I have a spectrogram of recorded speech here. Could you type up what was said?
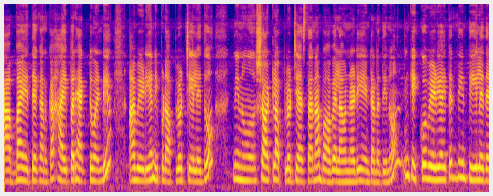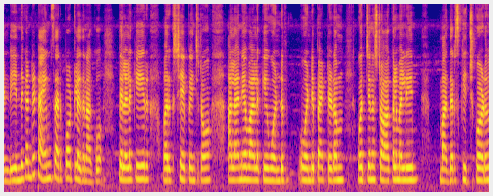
ఆ అబ్బాయి అయితే కనుక హైపర్ యాక్టివ్ అండి. ఆ వీడియోని ఇప్పుడు అప్లోడ్ చేయలేదు. నేను షార్ట్లో అప్లోడ్ చేస్తాను. ఆ బాబు ఎలా ఉన్నాడు ఏంటన్నది ఇంక ఎక్కువ వీడియో అయితే నేను తీయలేదండి. ఎందుకంటే టైం సరిపోవట్లేదు నాకు. పిల్లలకి వర్క్స్ చేయించడం అలానే వాళ్ళకి వండి వండి పెట్టడం వచ్చిన స్టాకులు మళ్ళీ మదర్స్కి ఇచ్చుకోవడం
